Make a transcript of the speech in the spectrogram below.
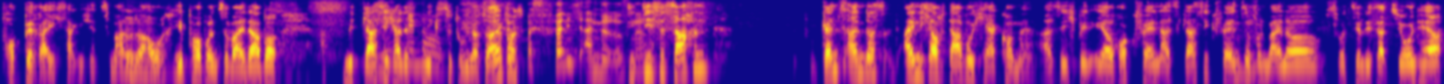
Pop-Bereich, sage ich jetzt mal, mhm. oder auch Hip-Hop und so weiter. Aber mit Klassik nee, hat es genau. nichts zu tun. Also einfach was völlig anderes. Die, ne? Diese Sachen ganz anders, eigentlich auch da, wo ich herkomme. Also ich bin eher Rock-Fan als Klassik-Fan, mhm. so von meiner Sozialisation her.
